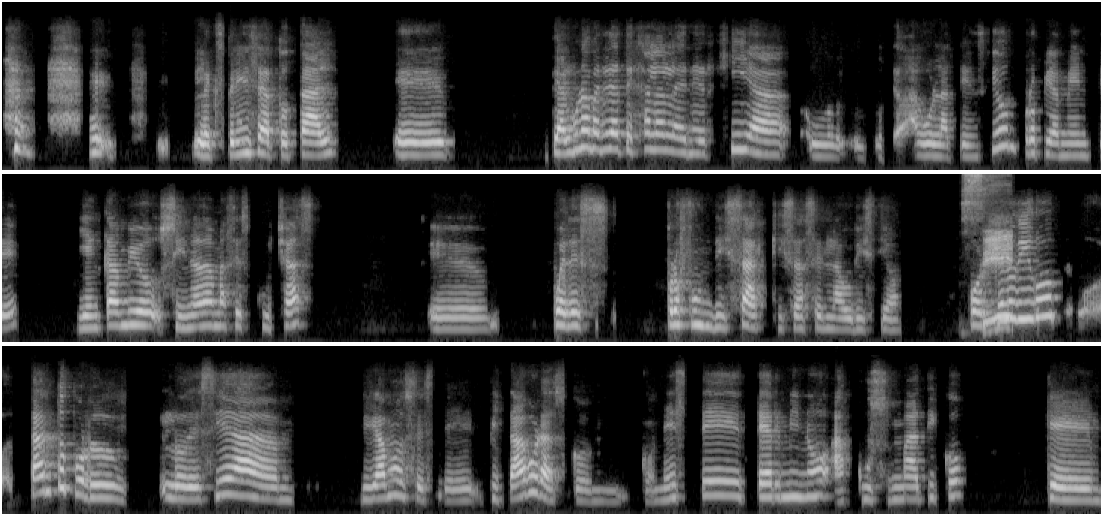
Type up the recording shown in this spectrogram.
la experiencia total, de alguna manera te jala la energía o, o, la atención propiamente, y en cambio, si nada más escuchas, eh, puedes profundizar quizás en la audición. ¿Por qué lo digo? Tanto por lo decía, digamos, este, Pitágoras con, este término acusmático que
